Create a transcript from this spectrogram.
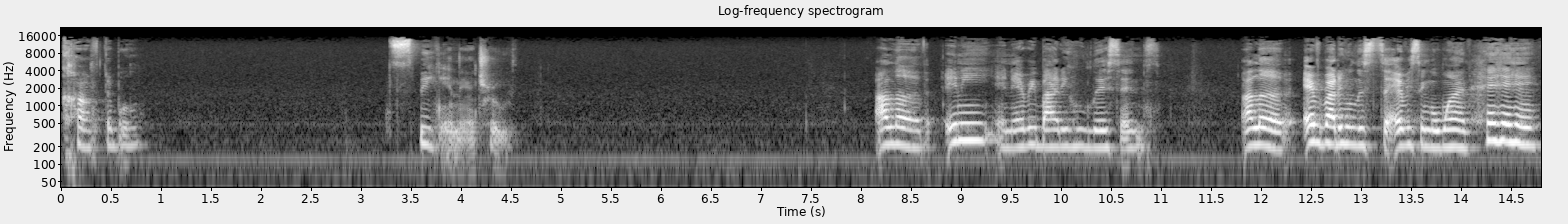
comfortable speaking their truth. I love any and everybody who listens. I love everybody who listens to every single one.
